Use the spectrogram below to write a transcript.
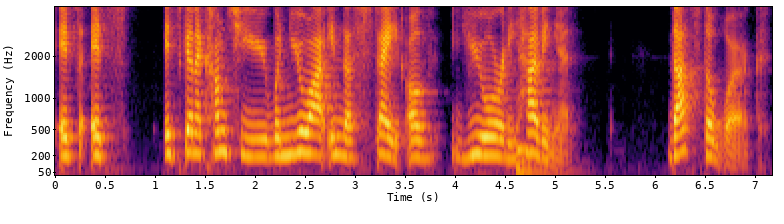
it's it's it's going to come to you when you are in the state of you already having it. That's the work.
